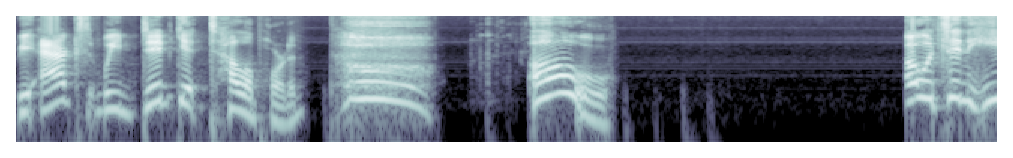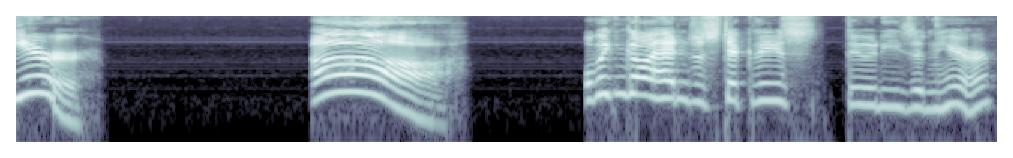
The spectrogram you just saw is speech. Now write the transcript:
We act we did get teleported. oh! Oh, it's in here! Ah! Well, we can go ahead and just stick these duties in here.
